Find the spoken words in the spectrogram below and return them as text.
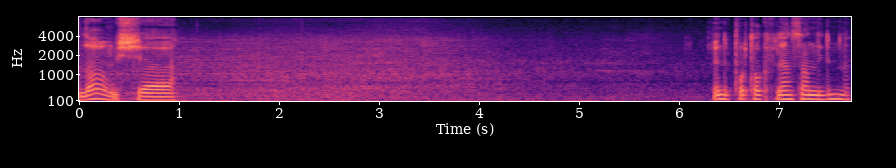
Lavmış ya. Ben de portal falan sandıydım da.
